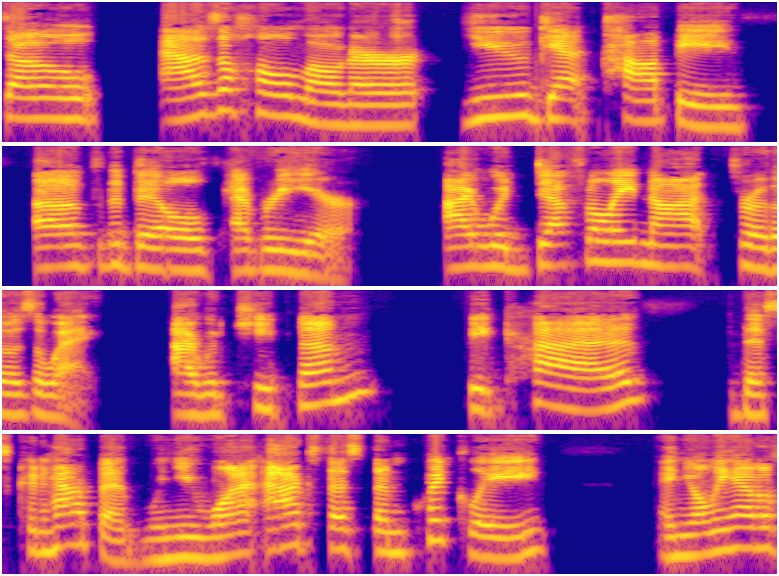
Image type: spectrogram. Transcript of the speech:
So as a homeowner, you get copies of the bills every year. I would definitely not throw those away. I would keep them because this could happen when you want to access them quickly and you only have a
